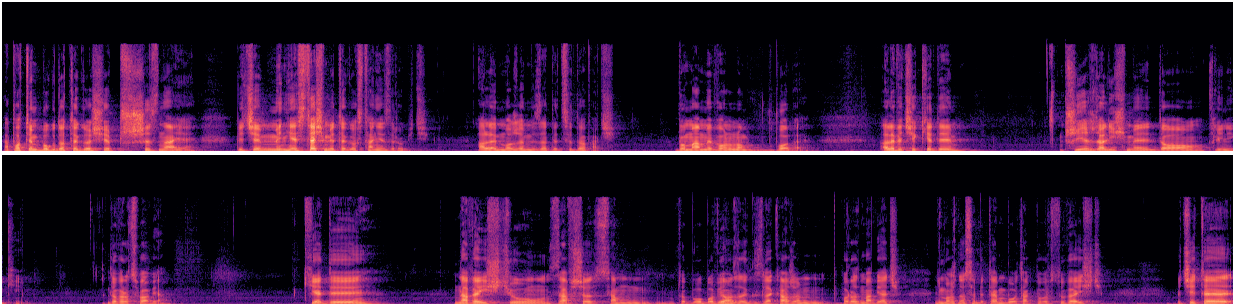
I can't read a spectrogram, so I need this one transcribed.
A potem Bóg do tego się przyznaje. Wiecie, my nie jesteśmy tego w stanie zrobić, ale możemy zadecydować, bo mamy wolną wolę. Ale wiecie, kiedy przyjeżdżaliśmy do kliniki, do Wrocławia, kiedy na wejściu zawsze sam to był obowiązek z lekarzem porozmawiać, nie można sobie tam było tak po prostu wejść. Wiecie, te,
